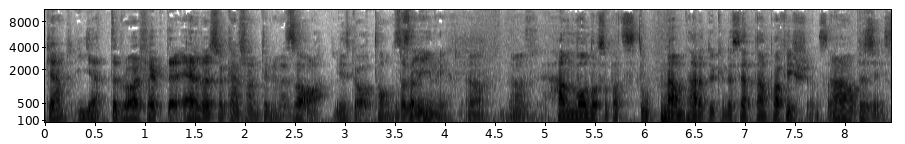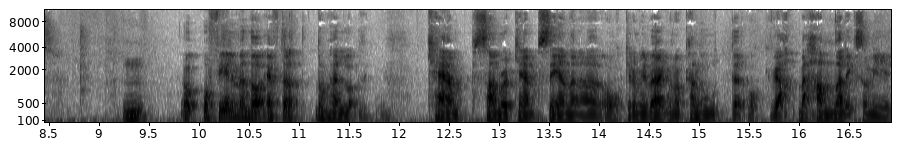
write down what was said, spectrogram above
Camp, jättebra effekter. Eller så kanske de till och med sa vi ska ha Tom Savini. Savini. Ja. Ja, Han var nog så pass stort namn här att du kunde sätta honom på affischen. Så. ja precis. Mm. Och, och filmen då, efter att de här camp, summer camp scenerna åker de iväg med några kanoter och vi hamnar liksom i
